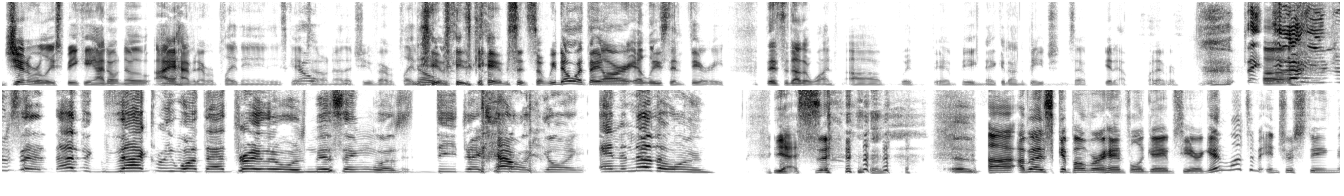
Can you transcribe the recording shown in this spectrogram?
Generally speaking, I don't know. I haven't ever played any of these games. I don't know that you've ever played any of these games, and so we know what they are, at least in theory. It's another one uh, with him being naked on the beach. So you know, whatever. Th- Uh, you know, you just said that's exactly what that trailer was missing was DJ Khaled going, and another one. Yes. Uh, I'm going to skip over a handful of games here. Again, lots of interesting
